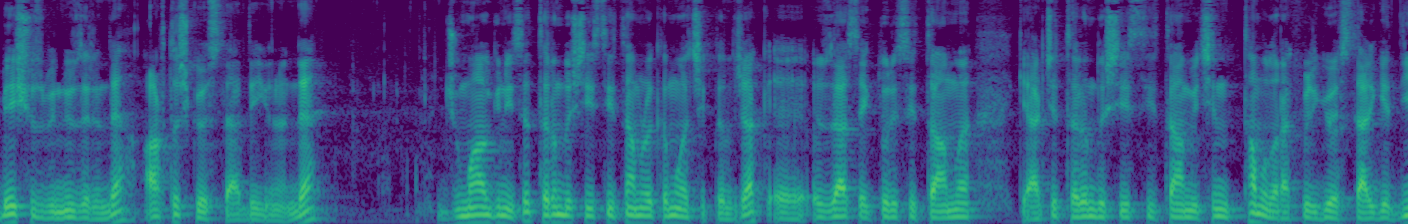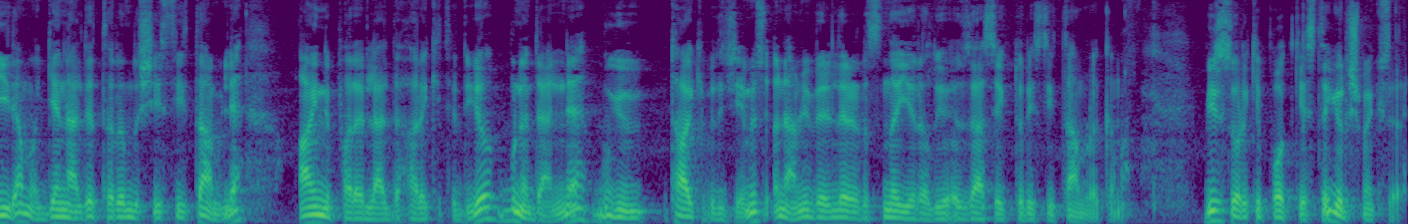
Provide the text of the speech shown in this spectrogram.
500 bin üzerinde artış gösterdiği yönünde. Cuma günü ise tarım dışı istihdam rakamı açıklanacak. Ee, özel sektör istihdamı gerçi tarım dışı istihdam için tam olarak bir gösterge değil ama genelde tarım dışı istihdam ile aynı paralelde hareket ediyor. Bu nedenle bugün takip edeceğimiz önemli veriler arasında yer alıyor özel sektör istihdam rakamı. Bir sonraki podcast'te görüşmek üzere.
